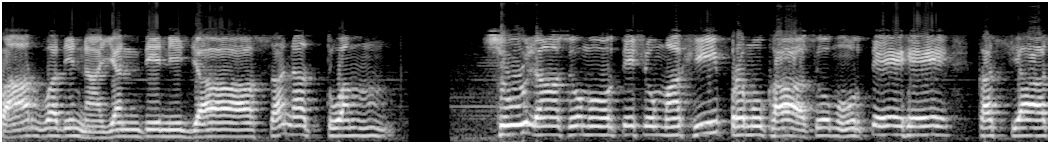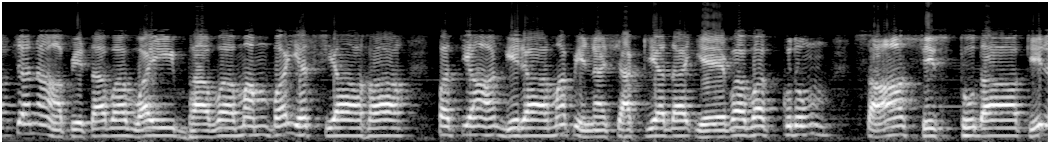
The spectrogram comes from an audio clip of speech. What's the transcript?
पार्वति नयन्ति निजासनत्वम्। शूलासु मूर्तिषु महीप्रमुखासु मूर्तेः कस्याश्चनापि तव वैभवमम्बयस्याः पत्या गिरामपि न शक्यत एव वक्तुं सासिस्तुदा किल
